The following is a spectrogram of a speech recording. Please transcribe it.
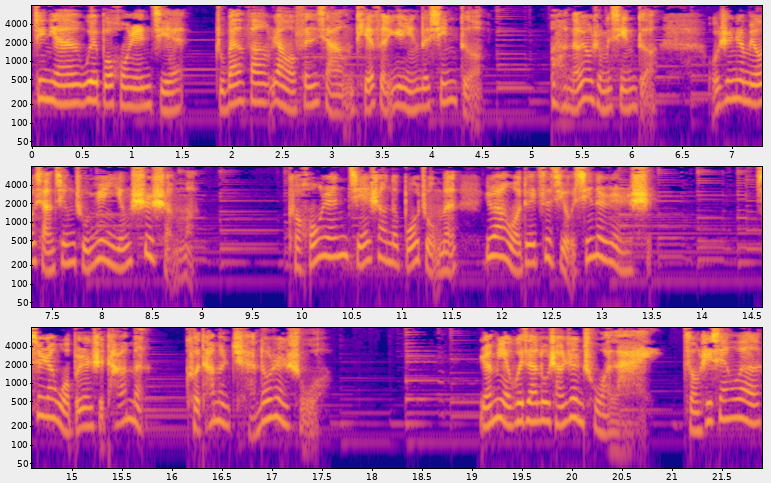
今年微博红人节，主办方让我分享铁粉运营的心得，我能有什么心得？我甚至没有想清楚运营是什么。可红人节上的博主们又让我对自己有新的认识。虽然我不认识他们，可他们全都认识我。人们也会在路上认出我来，总是先问：“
